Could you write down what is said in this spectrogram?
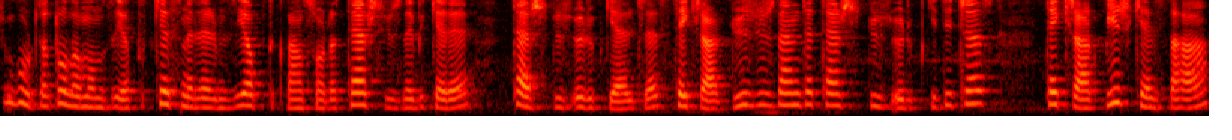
Şimdi burada dolamamızı yapıp kesmelerimizi yaptıktan sonra ters yüzle bir kere ters düz örüp geleceğiz. Tekrar düz yüzden de ters düz örüp gideceğiz. Tekrar bir kez daha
